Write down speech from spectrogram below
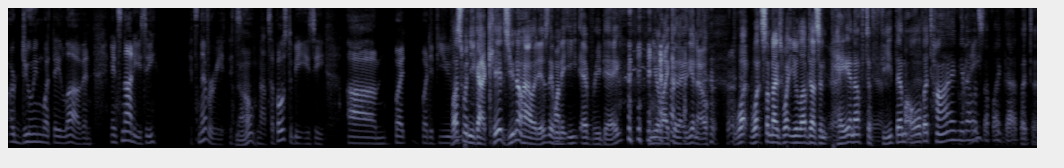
are doing what they love, and it's not easy. It's never easy. It's No. not supposed to be easy. Um, but but if you Plus, when you got kids, you know how it is. They want to eat every day, and you're like, uh, you know, what what sometimes what you love doesn't pay enough to feed them all the time, you know, and stuff like that. But uh,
